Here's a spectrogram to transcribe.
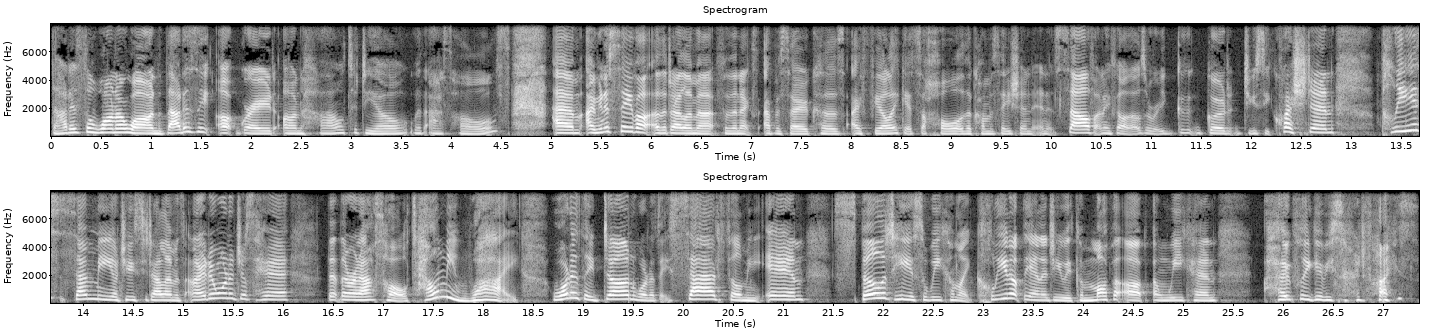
that is the 101. That is the upgrade on how to deal with assholes. Um, I'm going to save our other dilemma for the next episode because I feel like it's a whole other conversation in itself. And I felt that was a really good, good, juicy question. Please send me your juicy dilemmas. And I don't want to just hear that they're an asshole. Tell me why. What have they done? What have they said? Fill me in. Spill the tea so we can like clean up the energy, we can mop it up, and we can hopefully give you some advice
